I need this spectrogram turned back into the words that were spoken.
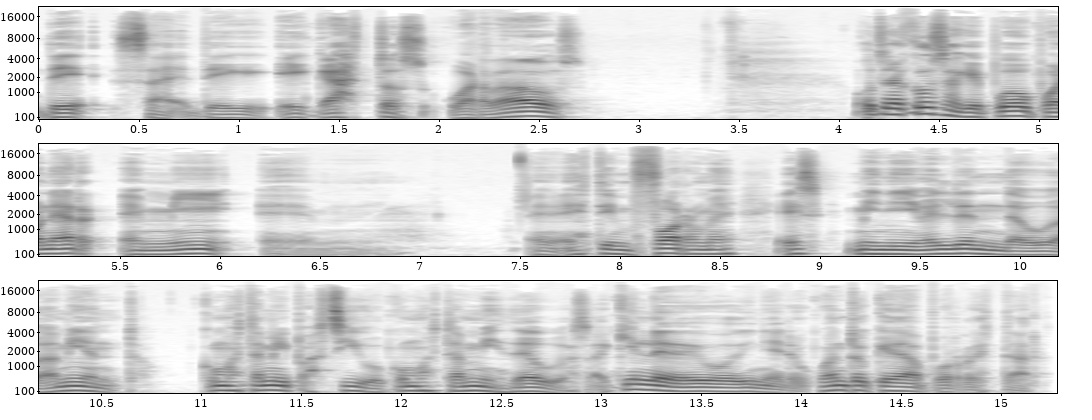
de, eh, gastos guardados. Otra cosa que puedo poner en mi em, en este informe es mi nivel de endeudamiento. ¿Cómo está mi pasivo? ¿Cómo están mis deudas? ¿A quién le debo dinero? ¿Cuánto queda por restar?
